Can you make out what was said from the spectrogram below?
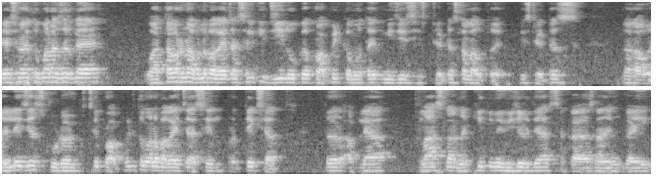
त्याशिवाय तुम्हाला जर काय वातावरण आपलं बघायचं असेल की जी लोक प्रॉफिट कमवत आहेत मी जे स्टेटसला लावतो आहे ती स्टेटस लावलेले जे स्टुडंटचे प्रॉफिट तुम्हाला बघायचे असेल प्रत्यक्षात तर आपल्या क्लासला नक्की तुम्ही व्हिजिट द्या. सकाळ सायंकाळी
